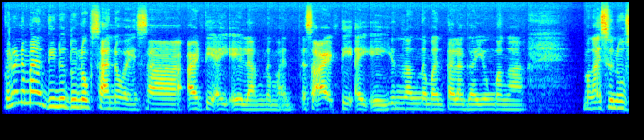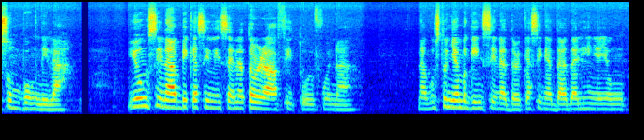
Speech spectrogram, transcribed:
Ganoon naman dinudulog sa ano eh, sa RTIA lang naman, sa RTIA, yun lang naman talaga yung mga mga sinusumbong nila. Yung sinabi kasi ni Senator Raffy Tulfo na na gusto niya maging senador kasi nga dadalhin niya yung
